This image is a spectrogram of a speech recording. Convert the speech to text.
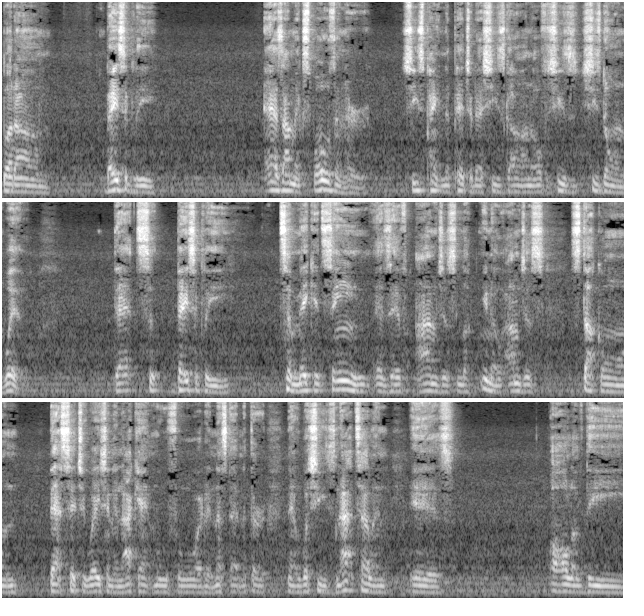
but um, basically, as I'm exposing her, she's painting a picture that she's gone off, she's she's doing well. That's basically to make it seem as if I'm just look, you know, I'm just stuck on that situation and I can't move forward and that's that, and the third. Now, what she's not telling is all of the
